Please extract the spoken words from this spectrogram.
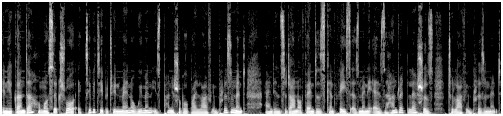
In Uganda, homosexual activity between men or women is punishable by life imprisonment, and in Sudan, offenders can face as many as 100 lashes to life imprisonment.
